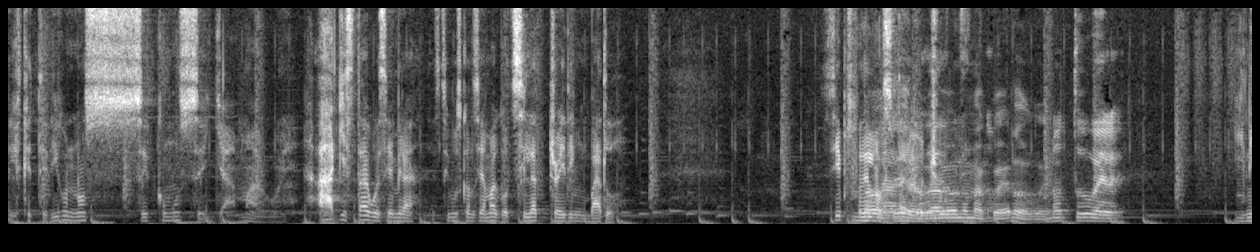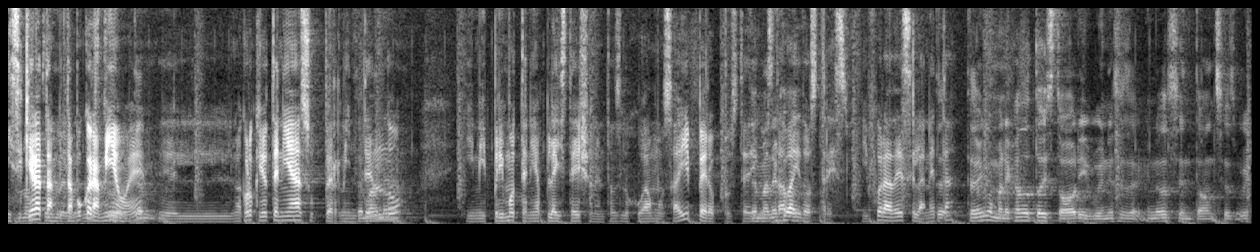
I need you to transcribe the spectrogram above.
el que te digo no sé cómo se llama, güey. Ah, aquí está, güey. Sí, mira, estoy buscando, se llama Godzilla Trading Battle. Sí, pues fue del no No sé, 98. güey, yo no me acuerdo, güey. No tuve. Y ni siquiera tuve tampoco era mío, ¿eh? El- me acuerdo que yo tenía Super Nintendo manejo. Y mi primo tenía PlayStation, entonces lo jugamos ahí, pero pues te Te digo, manejo- estaba ahí 2-3. Y fuera de ese, la neta. te vengo manejando Toy Story, güey, en ese, en esos entonces, güey.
